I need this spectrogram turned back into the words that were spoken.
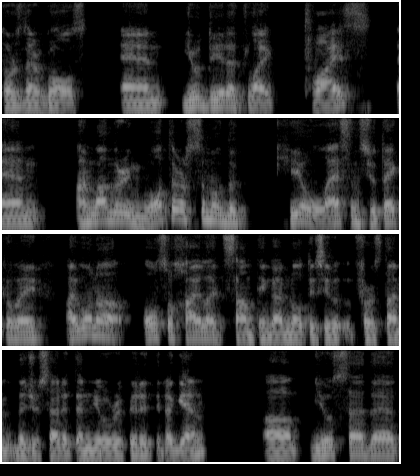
towards their goals. And you did it like twice. And i'm wondering what are some of the key lessons you take away i want to also highlight something i've noticed the first time that you said it and you repeated it again. Uh, you said that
